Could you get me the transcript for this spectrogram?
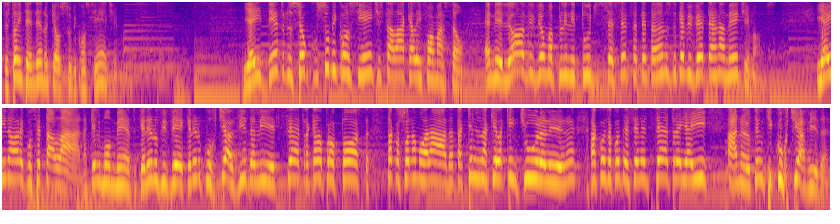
Vocês estão entendendo o que é o subconsciente, irmãos? E aí, dentro do seu subconsciente está lá aquela informação. É melhor viver uma plenitude de 60, 70 anos do que viver eternamente, irmãos. E aí, na hora que você está lá, naquele momento, querendo viver, querendo curtir a vida ali, etc., aquela proposta, está com a sua namorada, está aquele, naquela quentura ali, né? A coisa acontecendo, etc. E aí, ah, não, eu tenho que curtir a vida.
